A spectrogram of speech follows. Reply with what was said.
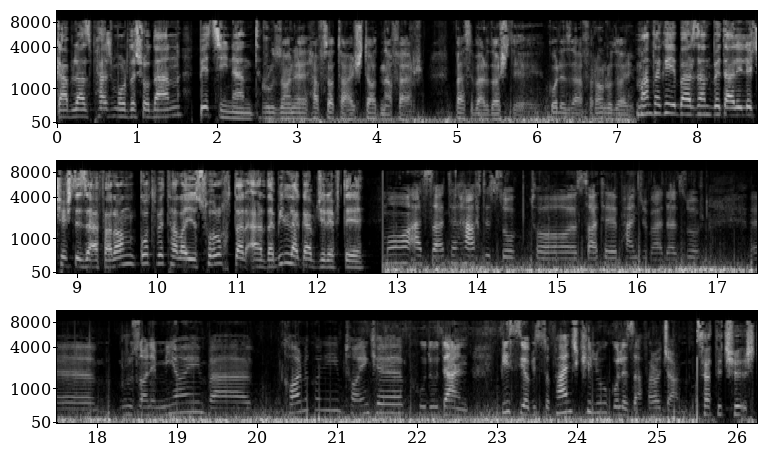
قبل از پژمرده شدن بچینند. روزانه 70 تا 80 نفر بس برداشت گل زعفران رو داریم. منطقه برزند به دلیل چشت زعفران قطب طلای سرخ در اردبیل لقب گرفته. ما از ساعت هفت صبح تا ساعت پنج بعد از ظهر روزانه میاییم و کار می‌کنیم تا اینکه حدودا 20 یا 25 کیلو گل زعفران جمع می‌کنیم. سطح چشت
